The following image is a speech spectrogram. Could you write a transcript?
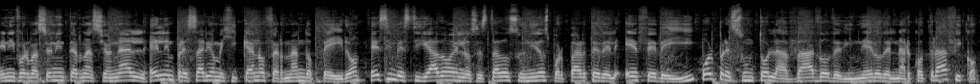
En información internacional, el empresario mexicano Fernando Peiro es investigado en los Estados Unidos por parte del FBI por presunto lavado de dinero del narcotráfico.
